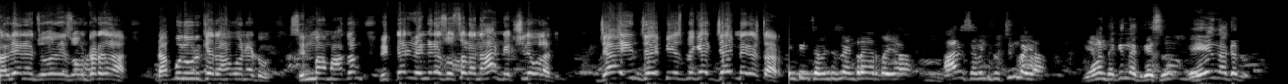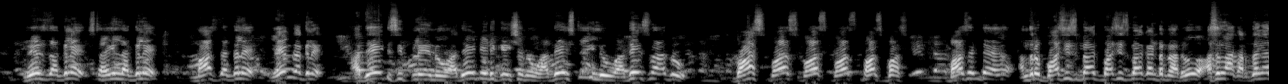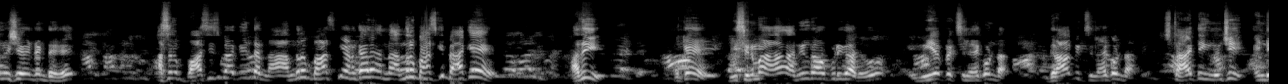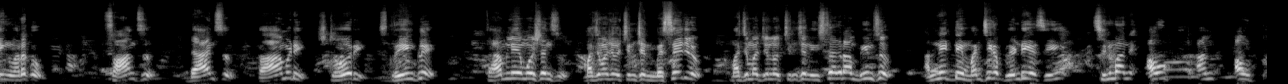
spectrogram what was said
కళ్యాణ జ్యువెలర్స్ ఉంటాడు కదా డబ్బులు ఊరికే రావు అన్నట్టు. సినిమా మాత్రం విక్టరీ వెంకటేష్ వస్తాడన్నా నెక్స్ట్ లెవెల్ అది. జై హింద్ జై పిఎస్పీకే జై మెగాస్టార్ సెవెంటీస్ ఎంటర్ అయ్యారు భయ్యా. ఆయన సెవెంటీస్ వచ్చింది భయ్యా. ఏమైనా తగ్గిందా గ్రేస్ ఏం తగ్గదు. గ్రేస్ తగ్గలే స్టైల్ తగ్గలే మాస్ తగ్గలే ఏం తగ్గలే. అదే డిసిప్లిన్ అదే డెడికేషన్ అదే స్టైల్ అదే swag boss boss boss boss boss boss. Boss అంటే అందరూ బాసిస్ బ్యాక్ బాసిస్ బ్యాక్ అంటున్నారు. అసలు నాకు అర్థం కాని విషయం ఏంటంటే అసలు బాసిస్ బ్యాక్ ఏంటన్నా? అందరూ బాస్కి వెనకాలే అన్న అందరూ బాస్కి బ్యాకే అది. ఓకే ఈ సినిమా అనిల్ రావుపూడి గారు విఎఫ్ఎక్స్ లేకుండా గ్రాఫిక్స్ లేకుండా స్టార్టింగ్ నుంచి ఎండింగ్ వరకు songs dance comedy story screenplay family emotions మధ్య మధ్యలో చిన్న చిన్న మెసేజ్లు మధ్య మధ్యలో చిన్న చిన్న ఇన్స్టాగ్రామ్ మీమ్స్ అన్నిటిని మంచిగా బ్లెండ్ చేసి సినిమాని out and out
